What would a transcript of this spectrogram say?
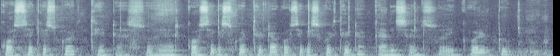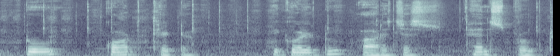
cosec square theta. So here cosec square theta cosec square theta cancel. So equal to 2 cot theta equal to RHS hence proved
